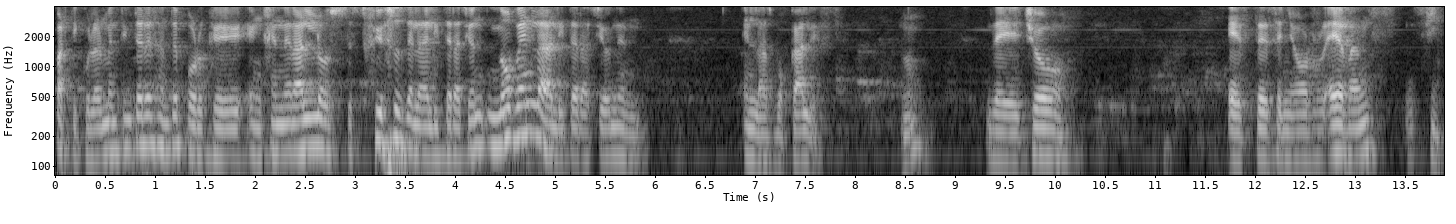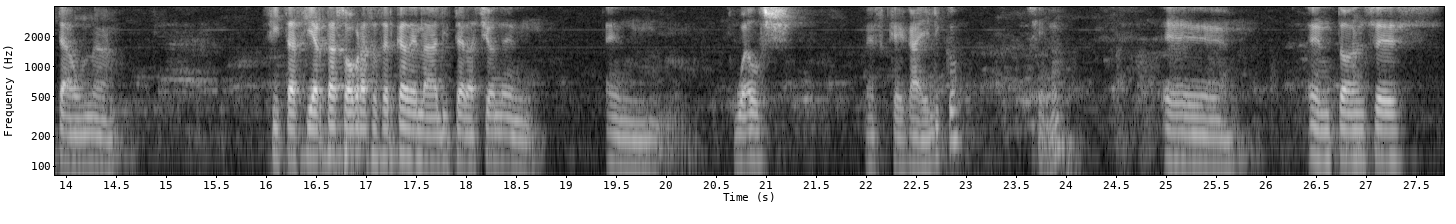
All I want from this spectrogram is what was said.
particularmente interesante porque en general los estudiosos de la literación no ven la literación en, en las vocales, ¿no? De hecho, este señor Evans cita una cita ciertas obras acerca de la literación en, en Welsh, es que gaélico, sí, ¿no? Eh, entonces,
